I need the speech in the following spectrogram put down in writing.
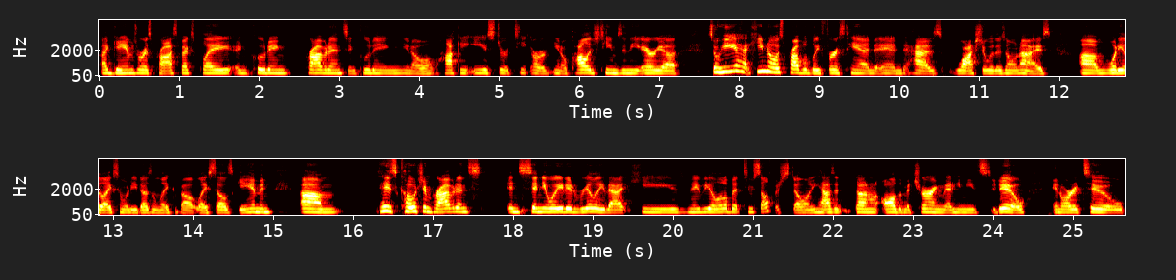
uh, games where his prospects play, including Providence, including you know Hockey East or te- or you know college teams in the area. So he he knows probably firsthand and has watched it with his own eyes um, what he likes and what he doesn't like about Lysell's game. And um, his coach in Providence insinuated really that he's maybe a little bit too selfish still, and he hasn't done all the maturing that he needs to do in order to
